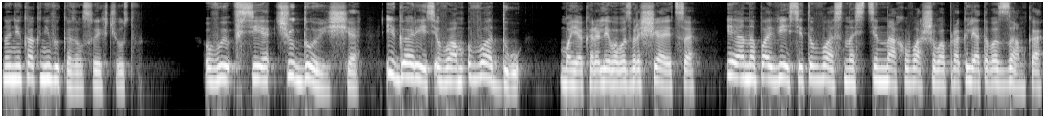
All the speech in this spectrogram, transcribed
но никак не выказал своих чувств. «Вы все чудовища, и гореть вам в аду! Моя королева возвращается!» И она повесит вас на стенах вашего проклятого замка.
